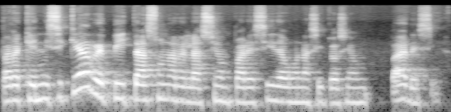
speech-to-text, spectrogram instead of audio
para que ni siquiera repitas una relación parecida o una situación parecida.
